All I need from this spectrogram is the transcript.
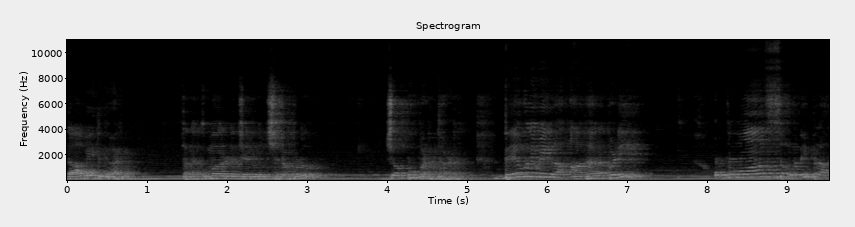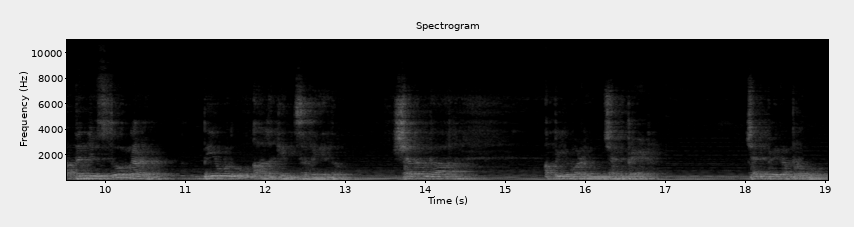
దావీదు గారు తన కుమారుడు జన్మించినప్పుడు జబ్బు పడతాడు. దేవుని మీద ఆధారపడి ఉపవాసముని ప్రార్థన చేస్తూ ఉన్నాడు. దేవుడు ఆలకించలేదు. క్షణంగా ఆ పిల్లవాడు చనిపోయాడు. చనిపోయినప్పుడు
